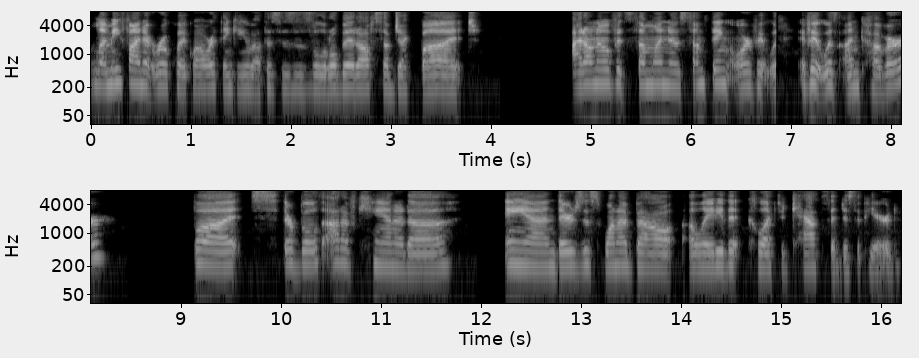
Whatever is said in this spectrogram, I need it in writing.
Let me find it real quick while we're thinking about this. This is a little bit off subject, but I don't know if it's someone knows something or if it was if it was Uncover, but they're both out of Canada, and there's this one about a lady that collected cats that disappeared.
